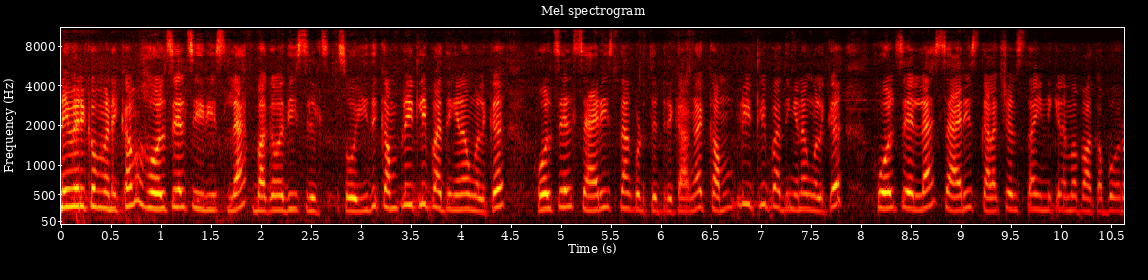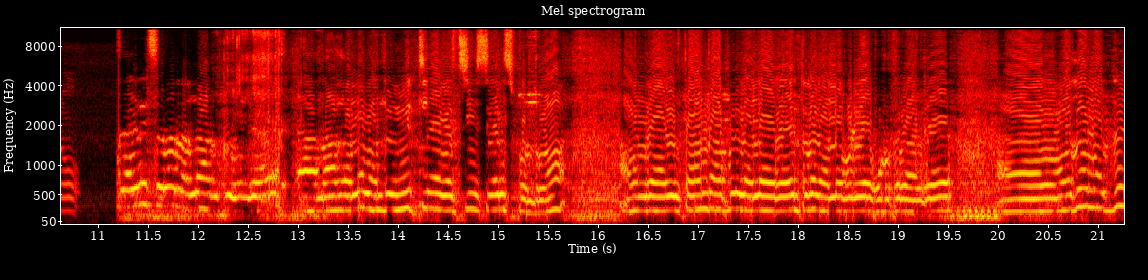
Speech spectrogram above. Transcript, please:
அனைவருக்கும் வணக்கம். ஹோல்சேல் சீரீஸில் பகவதி சில்க்ஸ் ஸோ இது கம்ப்ளீட்லி பார்த்தீங்கன்னா உங்களுக்கு ஹோல்சேல் சாரீஸ் தான் கொடுத்துட்ருக்காங்க. கம்ப்ளீட்லி பார்த்தீங்கன்னா உங்களுக்கு ஹோல்சேலில் சாரீஸ் கலெக்ஷன்ஸ் தான் இன்றைக்கி நம்ம பார்க்க போகிறோம் சாரீஸ் எல்லாம் நல்லா இருக்குங்க. நாங்கள்லாம் வந்து வீட்டில் வச்சு சேல்ஸ் பண்ணுறோம் அவங்க அதுக்கு தகுந்தாப்புல நல்ல ரேட்டில் நல்லபடியாக கொடுக்குறாங்க. முதல் வந்து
